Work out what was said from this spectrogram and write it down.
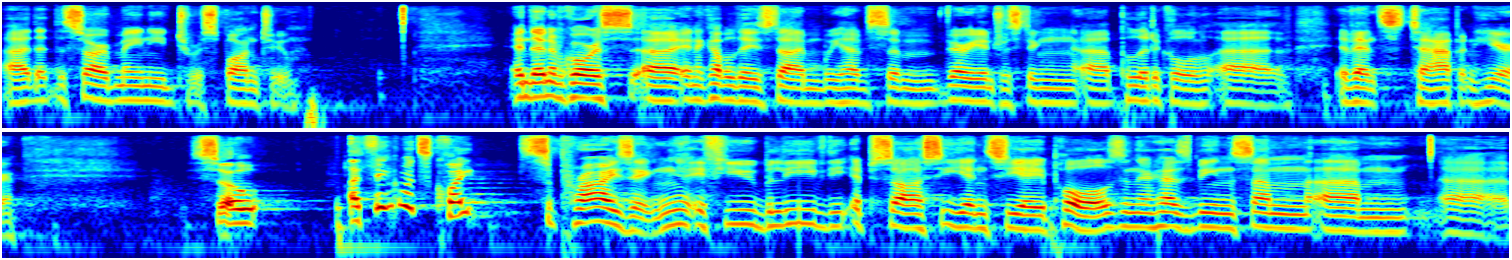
uh, that the SARB may need to respond to. And then, of course, uh, in a couple of days' time, we have some very interesting uh, political uh, events to happen here. So, I think what's quite surprising, if you believe the Ipsos ENCA polls, and there has been some um, uh,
